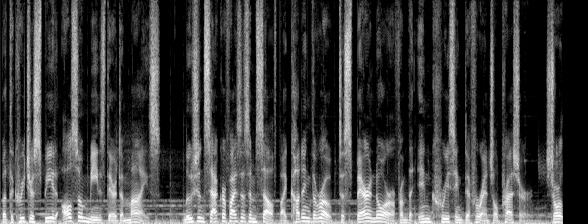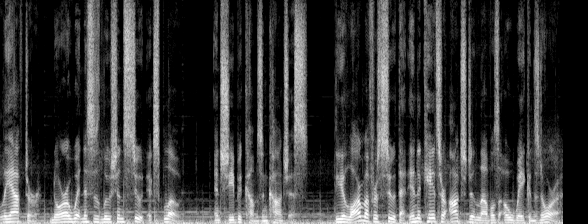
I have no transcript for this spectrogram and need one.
but the creature's speed also means their demise. Lucian sacrifices himself by cutting the rope to spare Nora from the increasing differential pressure. Shortly after, Nora witnesses Lucian's suit explode, and she becomes unconscious. The alarm of her suit that indicates her oxygen levels awakens Nora.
